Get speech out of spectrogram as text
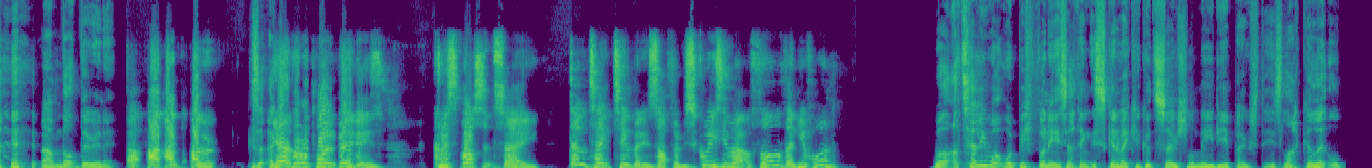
I'm not doing it. I, I, I- yeah, but the point being is, Chris Voss would say, don't take two minutes off him, squeeze him out of four, then you've won. Well, I'll tell you what would be funny is I think this is going to make a good social media post. Is like a little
